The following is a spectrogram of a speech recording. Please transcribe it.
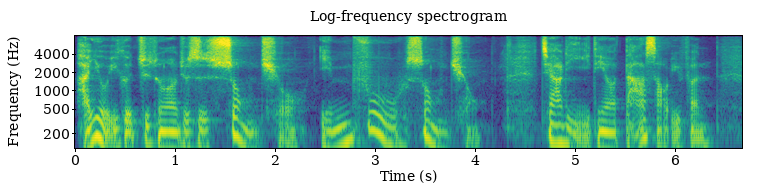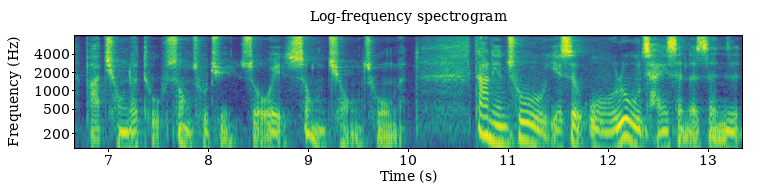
还有一个最重要就是送穷，迎富送穷，家里一定要打扫一番，把穷的土送出去。所谓送穷出门。大年初五也是五路财神的生日，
